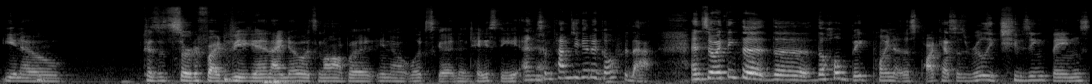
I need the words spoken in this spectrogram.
you know, because it's certified vegan. I know it's not, but you know it looks good and tasty. And sometimes you got to go for that. And so I think the the the whole big point of this podcast is really choosing things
